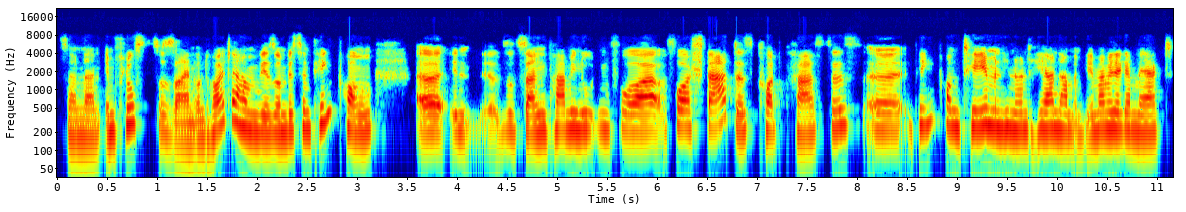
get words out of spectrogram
sondern im Fluss zu sein. Und heute haben wir so ein bisschen Ping-Pong äh, in sozusagen ein paar Minuten vor vor Start des Podcastes äh, Ping-Pong-Themen hin und her und haben immer wieder gemerkt,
